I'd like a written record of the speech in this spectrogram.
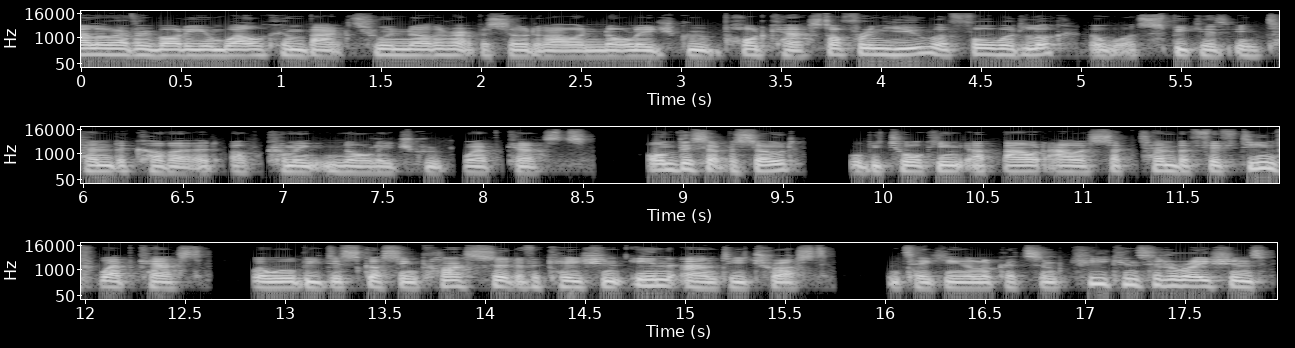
Hello, everybody, and welcome back to another episode of our Knowledge Group podcast, offering you a forward look at what speakers intend to cover at upcoming Knowledge Group webcasts. On this episode, we'll be talking about our September 15th webcast, where we'll be discussing class certification in antitrust and taking a look at some key considerations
